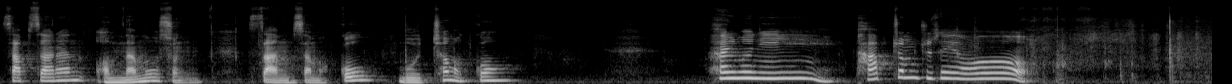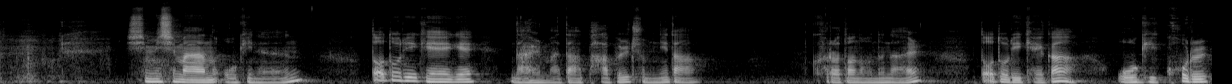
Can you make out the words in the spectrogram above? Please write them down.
쌉쌀한 엄나무 순, 쌈 싸먹고 무쳐 먹고 할머니, 밥 좀 주세요. 심심한 오기는 떠돌이 개에게 날마다 밥을 줍니다. 그러던 어느 날 떠돌이 개가 오기 코를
